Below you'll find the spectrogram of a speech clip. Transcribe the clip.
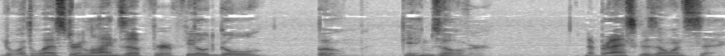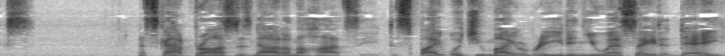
Northwestern lines up for a field goal. Boom. Game's over. Nebraska's 0 6. Now, Scott Frost is not on the hot seat, despite what you might read in USA Today.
